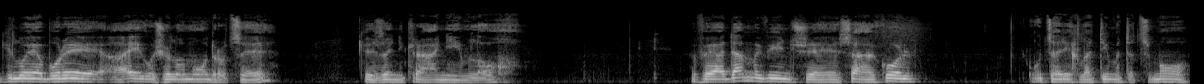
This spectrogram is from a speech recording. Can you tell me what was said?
גילוי הבורא, האגו שלו מאוד רוצה, כי זה נקרא אני אמלוך. ואדם מבין שסך הכל הוא צריך להתאים את עצמו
